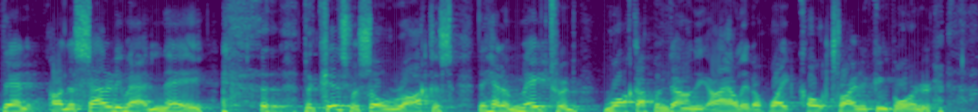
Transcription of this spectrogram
Then on the Saturday matinee, the kids were so raucous, they had a matron walk up and down the aisle in a white coat trying to keep order.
